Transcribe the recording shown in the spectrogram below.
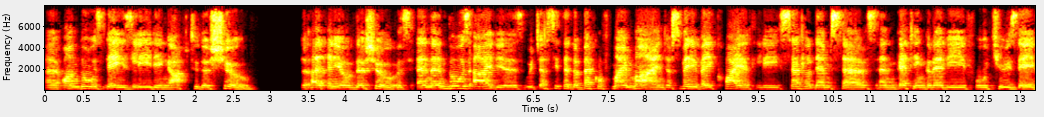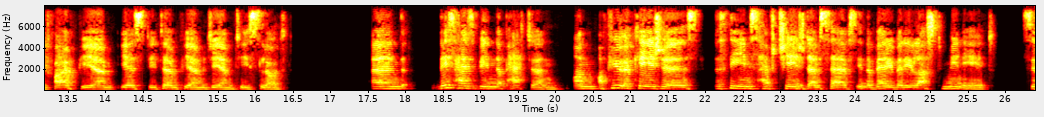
uh, on those days leading up to the show, the, uh, any of the shows. And then those ideas would just sit at the back of my mind, just very, very quietly settle themselves and getting ready for Tuesday, 5 p.m. EST, 10 p.m. GMT slot. And this has been the pattern. On a few occasions, the themes have changed themselves in the very, very last minute. So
